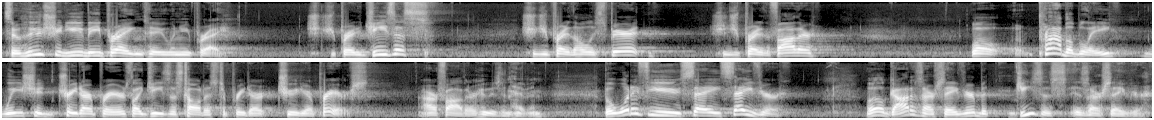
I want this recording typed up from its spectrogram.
So, who should you be praying to when you pray? Should you pray to Jesus? Should you pray to the Holy Spirit? Should you pray to the Father? Well, probably we should treat our prayers like Jesus taught us to treat our, treat our prayers our Father who is in heaven. But what if you say Savior? Well, God is our Savior, but Jesus is our Savior.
